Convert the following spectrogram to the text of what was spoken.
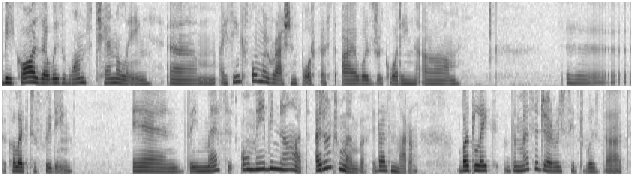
because I was once channeling. Um, I think for my Russian podcast, I was recording um, uh, a collective reading, and the message, oh, maybe not, I don't remember, it doesn't matter. But like the message I received was that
